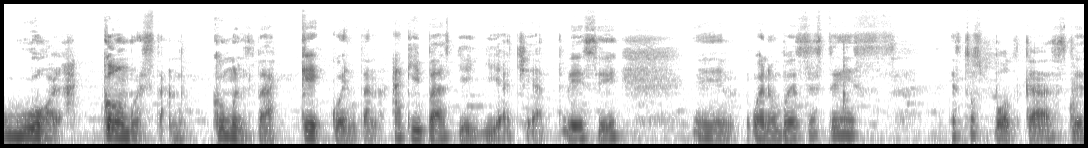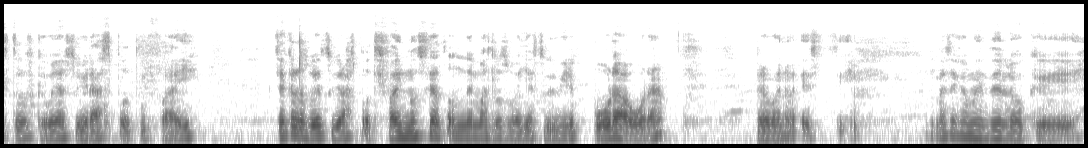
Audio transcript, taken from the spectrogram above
Hola, ¿cómo están? ¿Cómo les va? ¿Qué cuentan? Aquí Paz YGHA13. Eh, bueno, pues este es. Estos podcasts, estos que voy a subir a Spotify. Sé que los voy a subir a Spotify, no sé a dónde más los voy a subir por ahora. Pero bueno, este. Básicamente lo que.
